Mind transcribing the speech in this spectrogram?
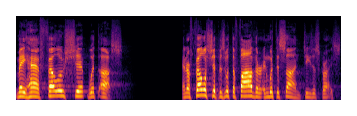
may have fellowship with us. And our fellowship is with the Father and with the Son, Jesus Christ.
